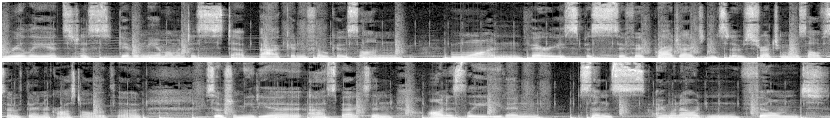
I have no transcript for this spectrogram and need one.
really it's just given me a moment to step back and focus on one very specific project instead of stretching myself so thin across all of the social media aspects. And honestly, even since I went out and filmed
